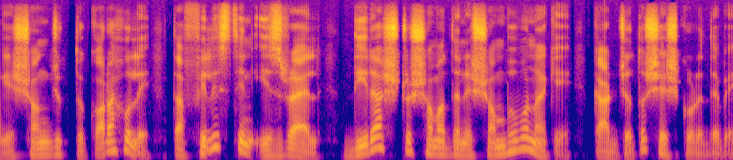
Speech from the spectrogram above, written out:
সঙ্গে সংযুক্ত করা হলে তা ফিলিস্তিন ইসরায়েল দ্বিরাষ্ট্র সমাধানের সম্ভাবনাকে কার্যত শেষ করে দেবে।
